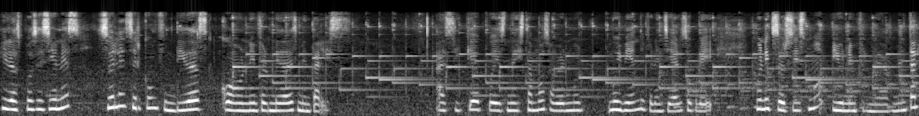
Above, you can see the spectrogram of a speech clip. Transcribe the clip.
y las posesiones suelen ser confundidas con enfermedades mentales. Así que pues necesitamos saber muy, bien diferenciar sobre un exorcismo y una enfermedad mental.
